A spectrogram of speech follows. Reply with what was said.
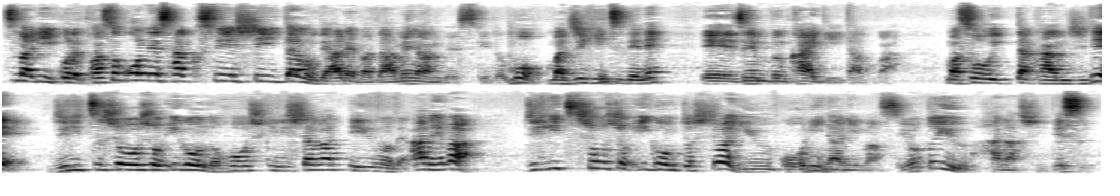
つまり、これパソコンで作成していたのであればダメなんですけども、まあ、自筆でね、えー全文書いていたとか、まあ、そういった感じで、自筆証書遺言の方式に従っているのであれば、自筆証書遺言としては有効になりますよという話です。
